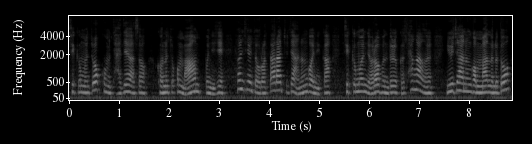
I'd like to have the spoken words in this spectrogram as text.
지금은 조금 자제해서 그거는 조금 마음뿐이지 현실적으로 따라주지 않은 거니까 지금은 여러분들 그 상황을 유지하는 것만으로도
